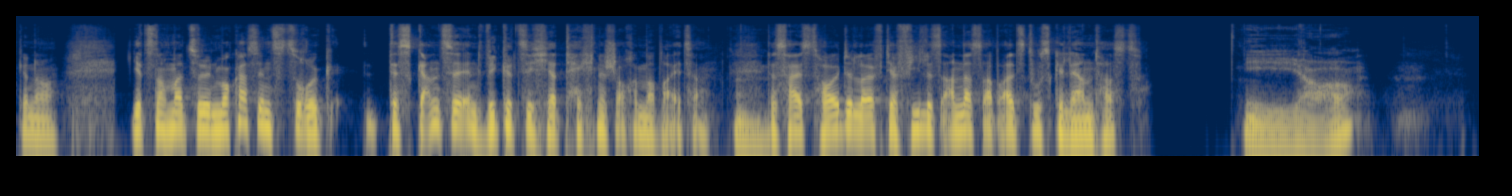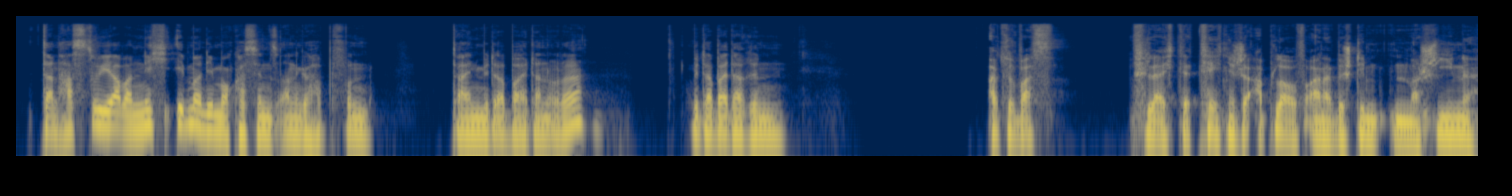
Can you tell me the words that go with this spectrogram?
genau. Jetzt nochmal zu den Mokassins zurück. Das Ganze entwickelt sich ja technisch auch immer weiter. Mhm. Das heißt, heute läuft ja vieles anders ab, als du es gelernt hast. Ja. Dann hast du ja aber nicht immer die Mokassins angehabt von deinen Mitarbeitern, oder? Mitarbeiterinnen. Also was vielleicht der technische Ablauf einer bestimmten Maschine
